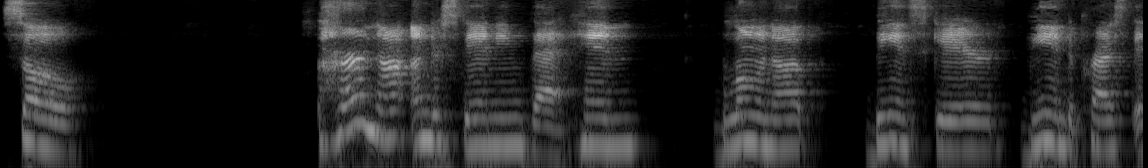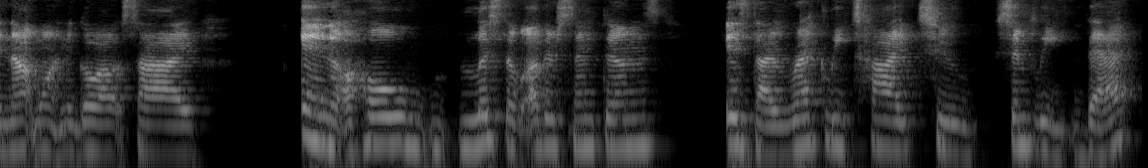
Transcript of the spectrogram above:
So, her not understanding that him blowing up, being scared, being depressed, and not wanting to go outside, and a whole list of other symptoms is directly tied to simply that,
